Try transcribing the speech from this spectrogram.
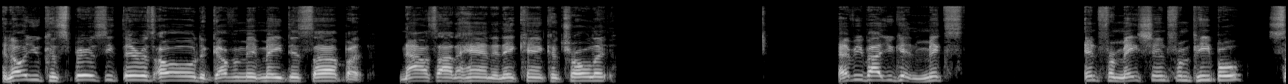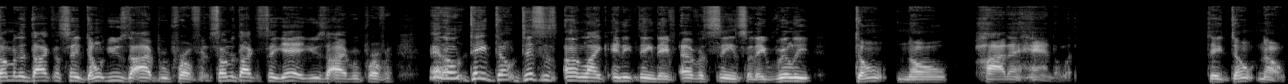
And all you conspiracy theorists, oh, the government made this up, but now it's out of hand and they can't control it. Everybody, you get mixed information from people Some of the doctors say don't use the ibuprofen. Some of the doctors say yeah, use the ibuprofen. They don't. They don't. This is unlike anything they've ever seen. So they really don't know how to handle it. They don't know.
